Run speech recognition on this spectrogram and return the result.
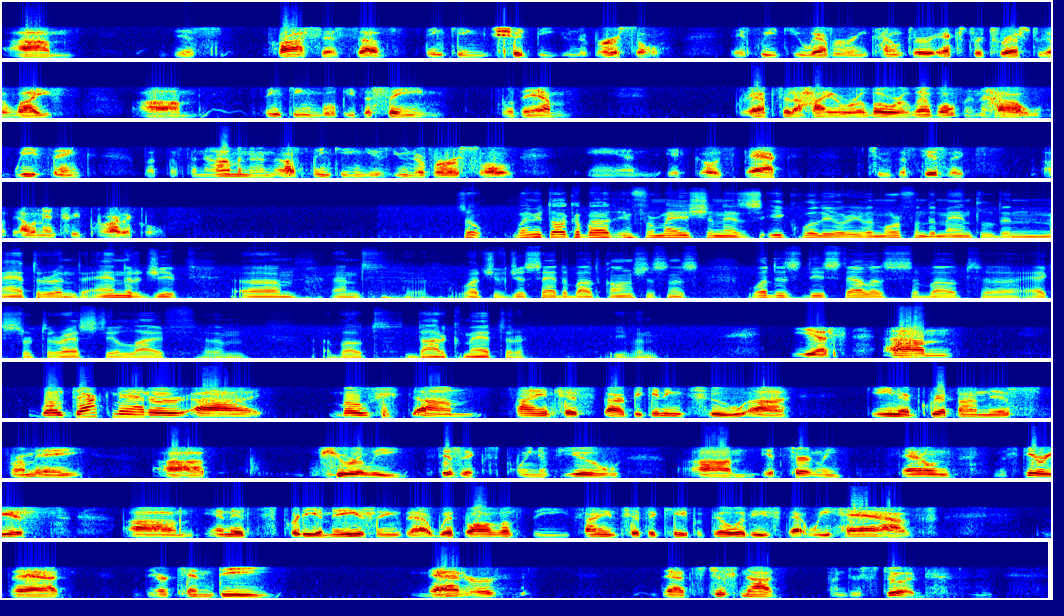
Um, this process of thinking should be universal. If we do ever encounter extraterrestrial life, um, thinking will be the same for them, perhaps at a higher or lower level than how we think, but the phenomenon of thinking is universal and it goes back to the physics of elementary particles. So, when we talk about information as equally or even more fundamental than matter and energy, um, and uh, what you've just said about consciousness, what does this tell us about uh, extraterrestrial life, um, about dark matter, even? Yes. Um, well, dark matter, uh, most um, scientists are beginning to uh, gain a grip on this from a uh, purely physics point of view. Um, it certainly sounds mysterious, um, and it's pretty amazing that with all of the scientific capabilities that we have, that there can be matter that's just not understood.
